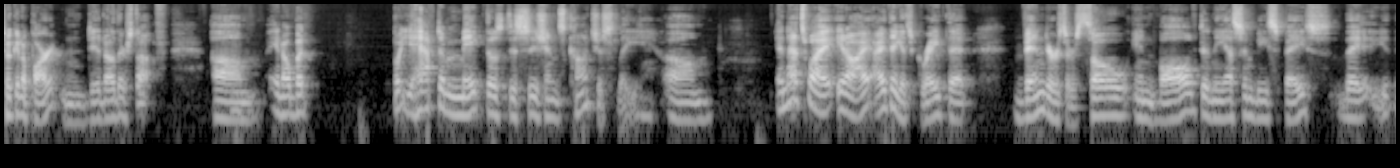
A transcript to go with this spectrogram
took it apart and did other stuff. Um, you know, but but you have to make those decisions consciously. Um, and that's why, you know, I, I think it's great that vendors are so involved in the SMB space. They, you,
